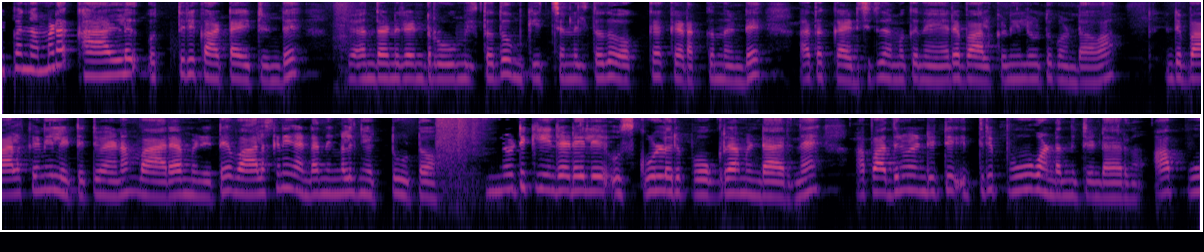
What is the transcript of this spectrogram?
ഇപ്പം നമ്മുടെ ഹാളിൽ ഒത്തിരി കാട്ടായിട്ടുണ്ട്. എന്താണ് രണ്ട് റൂമിലത്തതും കിച്ചണിലത്തതും ഒക്കെ കിടക്കുന്നുണ്ട്. അതൊക്കെ അടിച്ചിട്ട് നമുക്ക് നേരെ ബാൽക്കണിയിലോട്ട് കൊണ്ടുപോവാം. എന്റെ ബാൽക്കണിയിൽ ഇട്ടിട്ട് വേണം വാരാൻ വേണ്ടിയിട്ട് ബാൽക്കണി കണ്ടാൽ നിങ്ങൾ ഞെട്ടു കേട്ടോ. മുന്നോട്ടേക്ക് ഇതിന്റെ ഇടയിൽ സ്കൂളിൽ ഒരു പ്രോഗ്രാം ഉണ്ടായിരുന്നേ. അപ്പോൾ അതിന് വേണ്ടിയിട്ട് ഇത്തിരി പൂ കൊണ്ടുവന്നിട്ടുണ്ടായിരുന്നു. ആ പൂ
